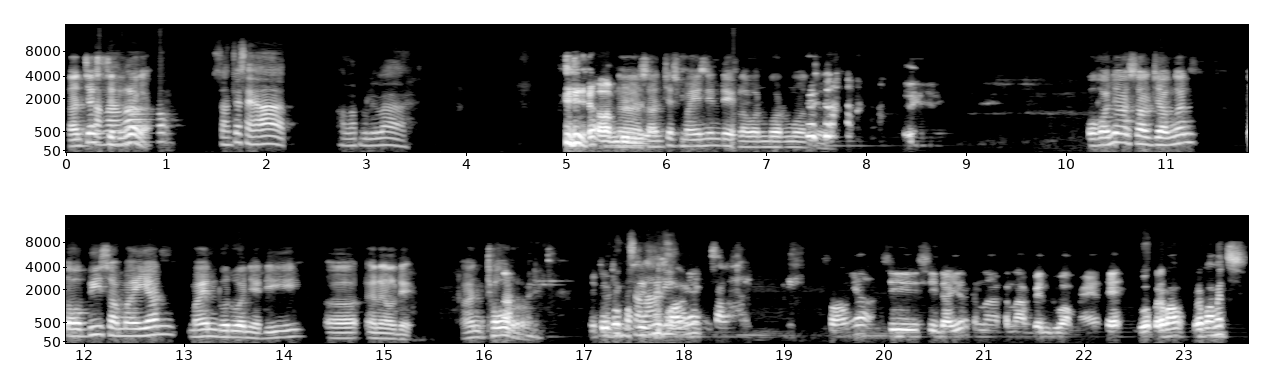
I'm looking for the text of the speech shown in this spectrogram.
Sanchez cedera nggak? Sanchez sehat. Alhamdulillah. Iya, Nah, alhamdulillah. Sanchez mainin deh lawan Bournemouth tuh. Pokoknya asal jangan Toby sama Ian main dua-duanya di eh, NLD. Hancur. itu tuh posisi soalnya soalnya si si Dyer kena kena band dua match eh dua berapa berapa match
